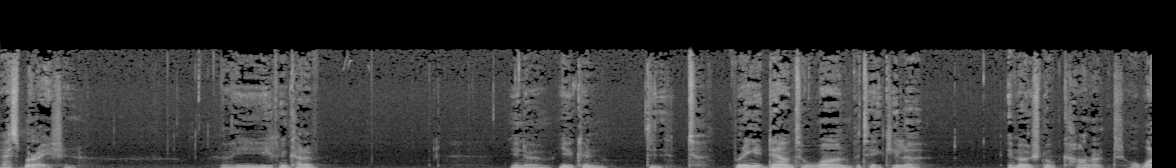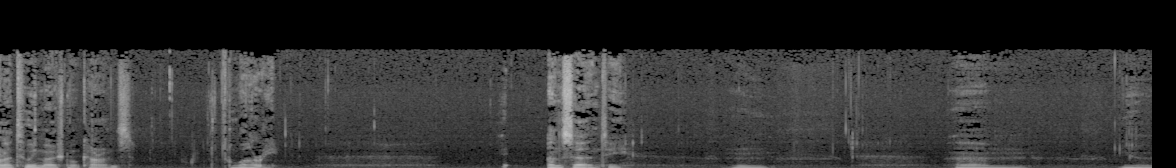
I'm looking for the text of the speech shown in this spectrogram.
aspiration. You can kind of, you know, you can d- t- bring it down to one particular emotional current or one or two emotional currents worry, uncertainty. Mm. Um, you know,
